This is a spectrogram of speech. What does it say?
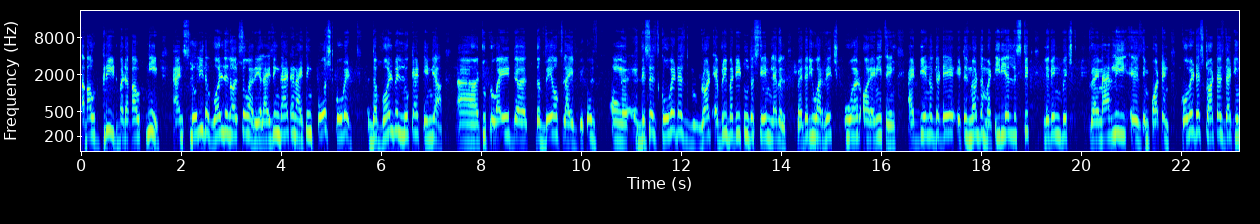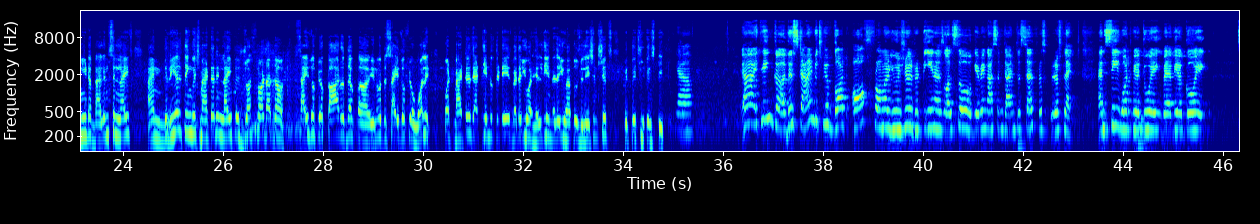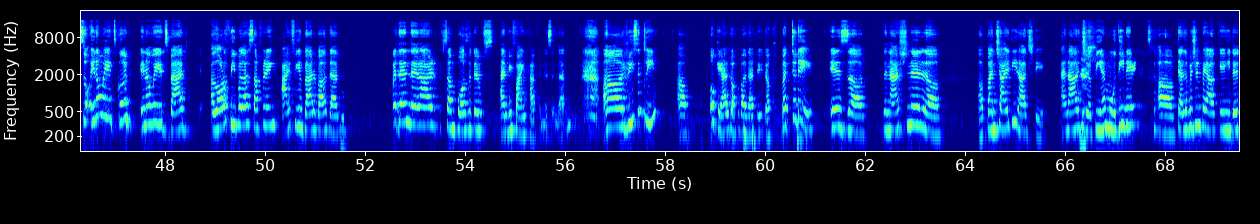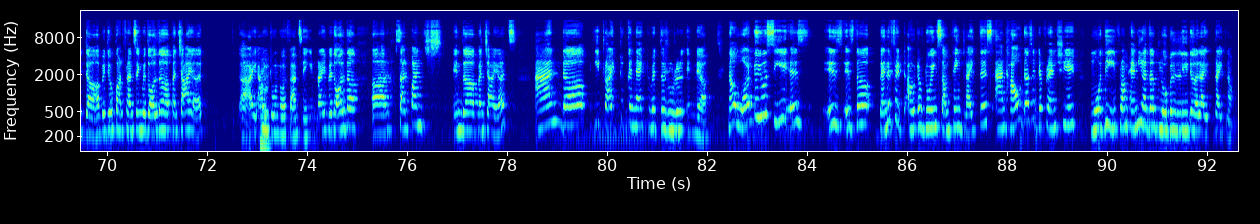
about greed but about need. And slowly the world is also realizing that. And I think post COVID, the world will look at India to provide the way of life because uh, this is COVID has brought everybody to the same level, whether you are rich, poor, or anything. At the end of the day, it is not the materialistic living which primarily is important. COVID has taught us that you need a balance in life, and the real thing which matters in life is just not the size of your car or the uh, you know the size of your wallet. What matters at the end of the day is whether you are healthy and whether you have those relationships with which you can speak to. Yeah. Yeah, I think uh, this time which we have got off from our usual routine is also giving us some time to self reflect and see what we are doing, where we are going. So, in a way, it's good. In a way, it's bad. A lot of people are suffering. I feel bad about them. But then there are some positives, and we find happiness in them. Uh, recently, uh, okay, I'll talk about that later. But today is uh, the National uh, uh, Panchayati Raj Day. And आज Yes. PM Modi ने television पे आके he did uh, video conferencing with all the panchayat. I, I Hmm. don't know if I'm saying it right, with all the uh, sarpanch in the panchayats. And uh, he tried to connect with the rural India. Now, what do you see is is is the benefit out of doing something like this, and how does it differentiate Modi from any other global leader like right now?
